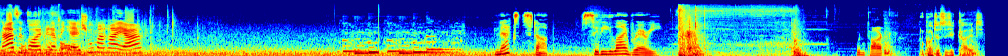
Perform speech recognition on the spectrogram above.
Na, sind wir heute wieder Michael Schumacher, ja? Next stop, City Library. Guten Tag. Oh Gott, es ist hier kalt.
